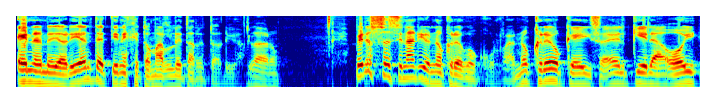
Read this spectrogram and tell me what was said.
en el Medio Oriente, tienes que tomarle territorio. Claro. Pero ese escenario no creo que ocurra. No creo que Israel quiera hoy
